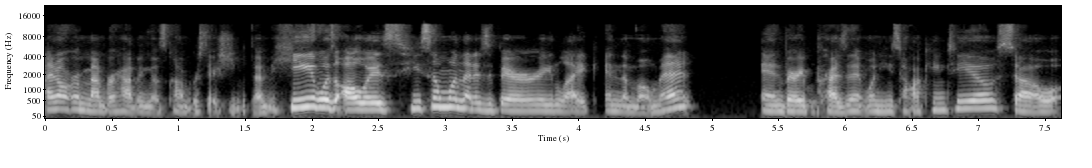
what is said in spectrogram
i don't remember having those conversations with him he was always he's someone that is very like in the moment and very present when he's talking to you so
